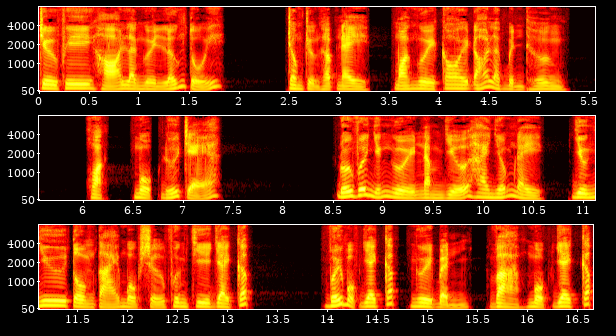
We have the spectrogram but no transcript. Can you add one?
trừ phi họ là người lớn tuổi. Trong trường hợp này, mọi người coi đó là bình thường, hoặc một đứa trẻ. Đối với những người nằm giữa hai nhóm này, dường như tồn tại một sự phân chia giai cấp. Với một giai cấp người bệnh và một giai cấp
